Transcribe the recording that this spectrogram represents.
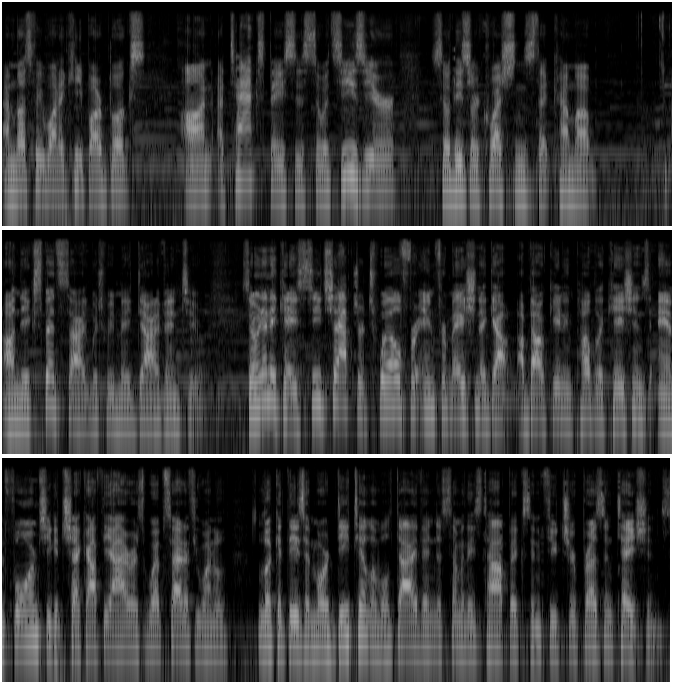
unless we want to keep our books on a tax basis so it's easier. So these are questions that come up on the expense side, which we may dive into. So in any case, see chapter 12 for information about, about getting publications and forms. You can check out the IRS website if you want to look at these in more detail, and we'll dive into some of these topics in future presentations.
